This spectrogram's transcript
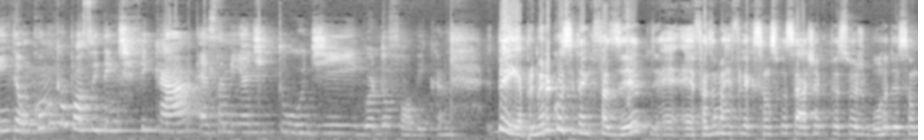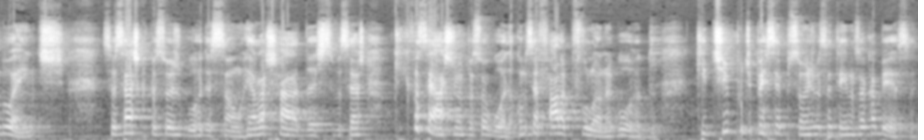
Então, como que eu posso identificar essa minha atitude gordofóbica? Bem, a primeira coisa que você tem que fazer é, é, fazer uma reflexão se você acha que pessoas gordas são doentes. Se você acha que pessoas gordas são relaxadas, se você acha. O que, que você acha de uma pessoa gorda? Quando você fala que fulano é gordo, que tipo de percepções você tem na sua cabeça?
